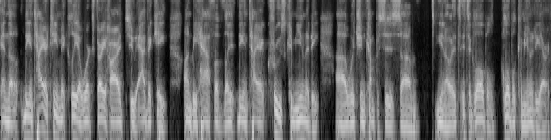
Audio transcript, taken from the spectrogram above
and the the entire team at CLIA works very hard to advocate on behalf of the, the entire cruise community, uh, which encompasses um, you know it's it's a global global community eric.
